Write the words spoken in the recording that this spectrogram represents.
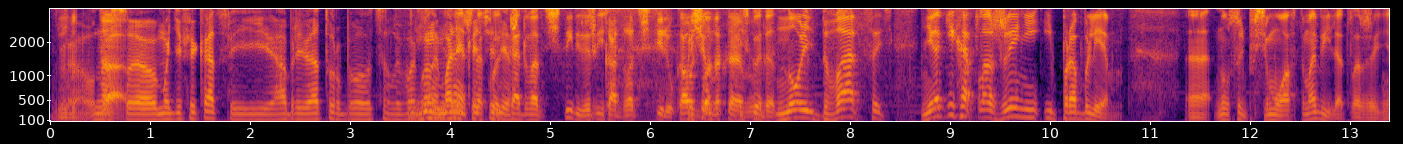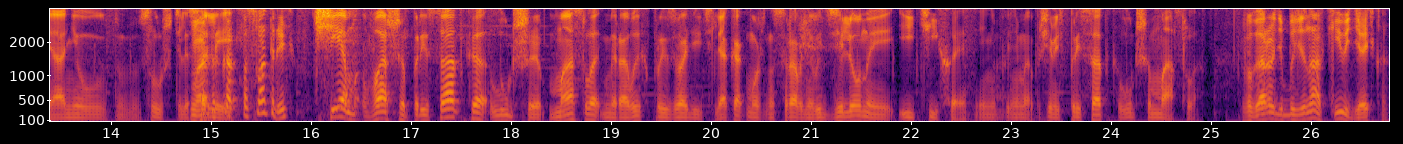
Ну, Э, У да. нас э, модификаций и аббревиатур было целый вагон я и не знаю, маленькая что такое тележка. К-24. 2000. К-24. У кого Причем такая... здесь какое-то 0,20, никаких отложений и проблем. Э, Ну, судя по всему, у автомобиля отложения, а не у слушателя Ну, солей. как посмотреть. Чем ваша присадка лучше масла мировых производителей? А как можно сравнивать зеленое и тихое? Я не понимаю. Причем есть присадка лучше масла. В огороде Бузина, а в Киеве дядька.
